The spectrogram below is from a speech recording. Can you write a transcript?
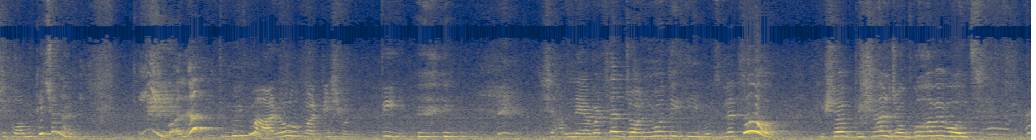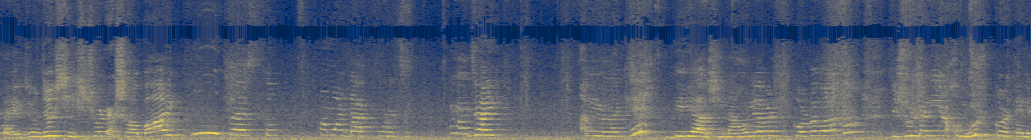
সে কম কিছু নাকি? কি বলো? তুমি পারো বটে সত্যি। সামনে আবার তার জন্মতিথি বুঝলে তো? কিসব বিশাল যোগ্য হবে বলছে। তাই জন্য শিষ্যরা সবাই খুব ব্যস্ত। আমার ডাক পড়েছে। যাই। আমি ওনাকে দিয়ে আসি, না হলে আবার কি করবে বলো তো? ত্রিশুলটা নিয়ে এরকম হুট করে তেড়ে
